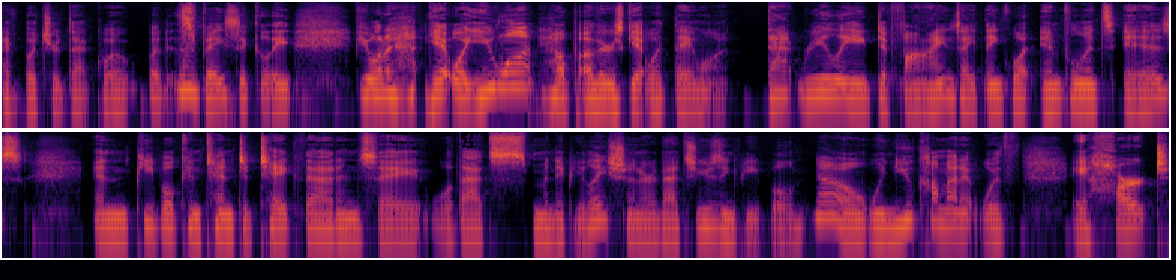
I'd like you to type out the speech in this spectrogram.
I've butchered that quote but it's basically if you want to get what you want help others get what they want. That really defines I think what influence is and people can tend to take that and say well that's manipulation or that's using people. No when you come at it with a heart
